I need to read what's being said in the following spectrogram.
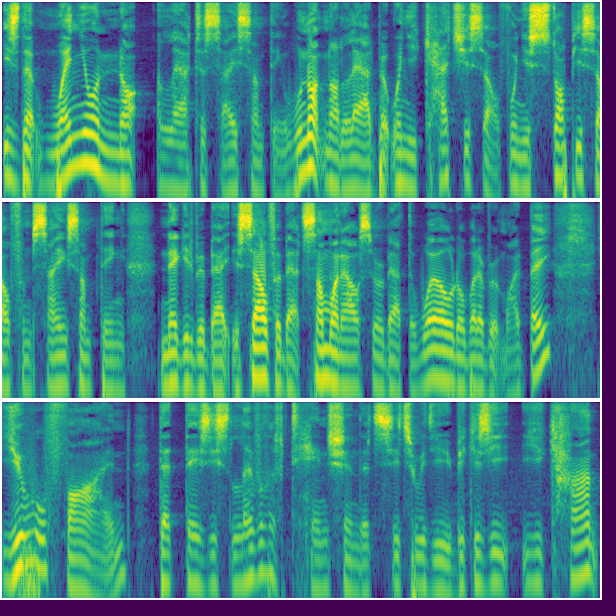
is that when you're not allowed to say something, well, not not allowed, but when you catch yourself, when you stop yourself from saying something negative about yourself, about someone else, or about the world, or whatever it might be, you will find that there's this level of tension that sits with you because you you can't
